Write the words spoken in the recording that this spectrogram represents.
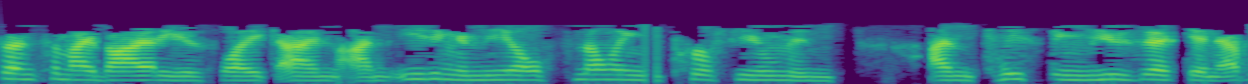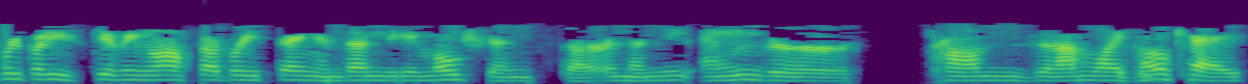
sense of my body is like I'm I'm eating a meal, smelling perfume, and I'm tasting music, and everybody's giving off everything, and then the emotions start, and then the anger comes, and I'm like, Mhm. okay,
